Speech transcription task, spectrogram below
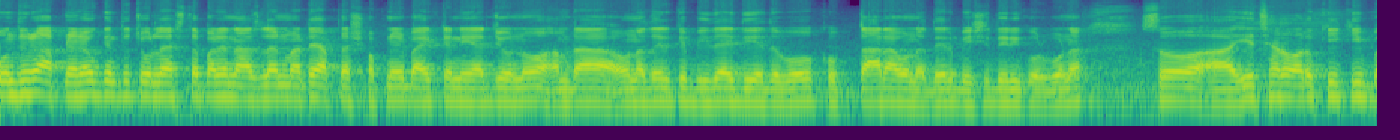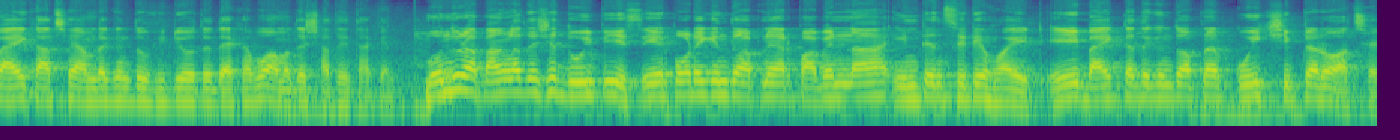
বন্ধুরা আপনারাও কিন্তু চলে আসতে পারেন আজলান মাঠে আপনার স্বপ্নের বাইকটা নেওয়ার জন্য। আমরা ওনাদেরকে বিদায় দিয়ে দেবো। খুব তারা ওনাদের বেশি দেরি করব না। সো এছাড়াও আরও কী কী বাইক আছে আমরা কিন্তু ভিডিওতে দেখাবো আমাদের সাথেই থাকেন। বন্ধুরা বাংলাদেশে দুই পিস এরপরে কিন্তু আপনি আর পাবেন না ইন্টেন্সিটি হোয়াইট এই বাইকটাতে কিন্তু আপনার কুইক শিফটারও আছে।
